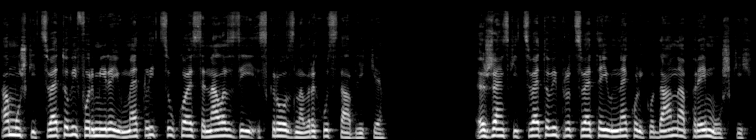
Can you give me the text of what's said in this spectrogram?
a muški cvetovi formiraju metlicu koja se nalazi skroz na vrhu stabljike. Ženski cvetovi procvetaju nekoliko dana pre muških.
